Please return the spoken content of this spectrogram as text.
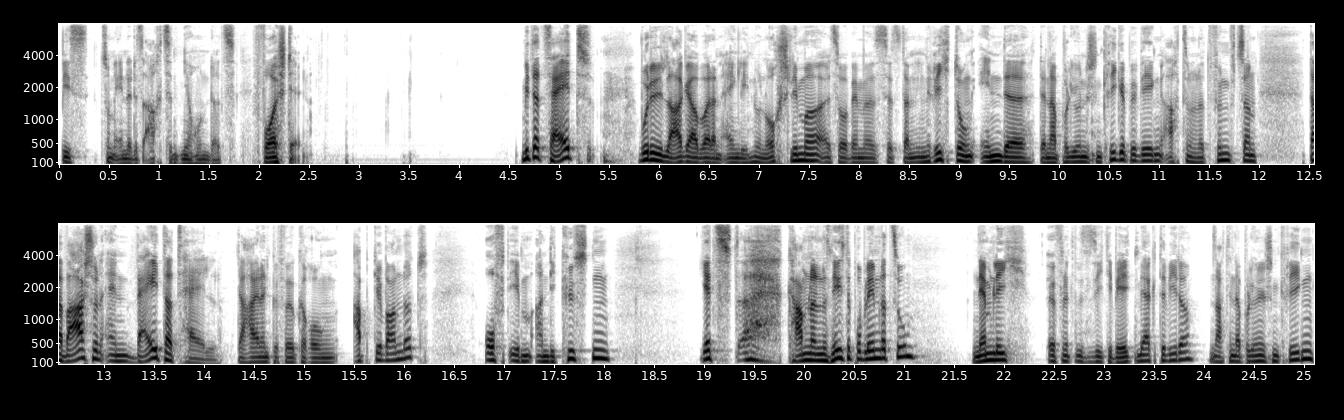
bis zum Ende des 18. Jahrhunderts vorstellen. Mit der Zeit wurde die Lage aber dann eigentlich nur noch schlimmer. Also wenn wir es jetzt dann in Richtung Ende der Napoleonischen Kriege bewegen, 1815, da war schon ein weiter Teil der Highland-Bevölkerung abgewandert, oft eben an die Küsten. Jetzt äh, kam dann das nächste Problem dazu, nämlich öffneten sich die Weltmärkte wieder nach den Napoleonischen Kriegen,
